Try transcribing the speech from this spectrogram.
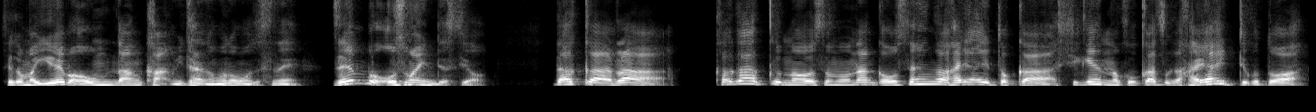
それからまあ言えば温暖化みたいなものもですね、全部遅いんですよ。だから、科学のそのなんか汚染が早いとか、資源の枯渇が早いっていうことは、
